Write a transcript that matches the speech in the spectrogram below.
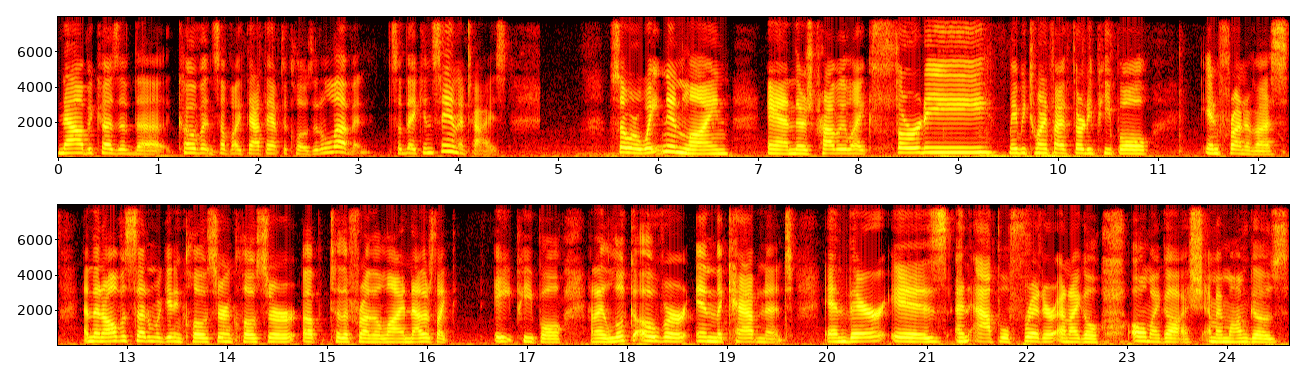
now because of the COVID and stuff like that, they have to close at 11 so they can sanitize. So we're waiting in line, and there's probably like 30, maybe 25, 30 people in front of us. And then all of a sudden, we're getting closer and closer up to the front of the line. Now there's like eight people, and I look over in the cabinet, and there is an apple fritter, and I go, oh my gosh. And my mom goes,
